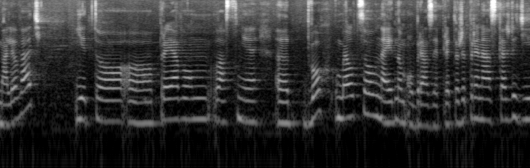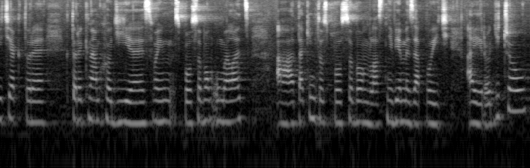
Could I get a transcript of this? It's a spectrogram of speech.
maľovať je to prejavom vlastne dvoch umelcov na jednom obraze, pretože pre nás každé dieťa, ktoré, ktoré k nám chodí, je svojím spôsobom umelec a takýmto spôsobom vlastne vieme zapojiť aj rodičov,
